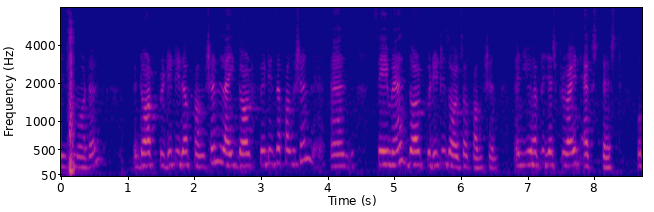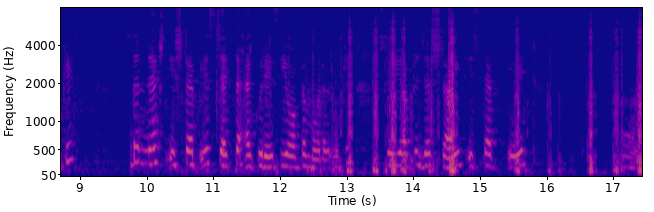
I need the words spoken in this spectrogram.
is model. Dot predict is a function like dot fit is a function as same as dot predict is also a function. And you have to just provide x test okay the next step is check the accuracy of the model okay? So you have to just write step 8 uh,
